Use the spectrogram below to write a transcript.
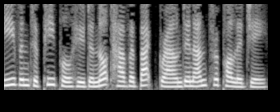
even to people who do not have a background in anthropology.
